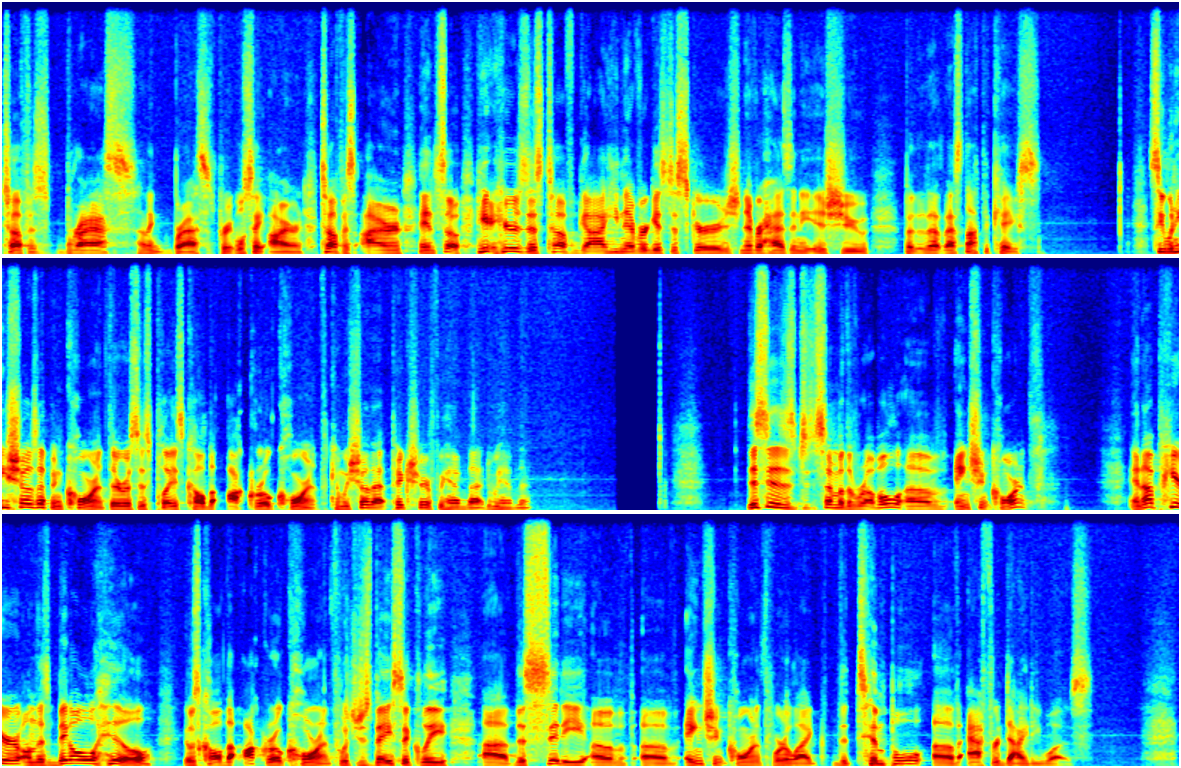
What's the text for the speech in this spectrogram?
tough as brass. I think brass is pretty, we'll say iron. Tough as iron. And so here, here's this tough guy. He never gets discouraged, never has any issue. But that, that's not the case. See, when he shows up in Corinth, there was this place called the Acrocorinth. Can we show that picture if we have that? Do we have that? This is some of the rubble of ancient Corinth. And up here on this big old hill, it was called the Acrocorinth, which is basically uh, the city of, of ancient Corinth where like the temple of Aphrodite was.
